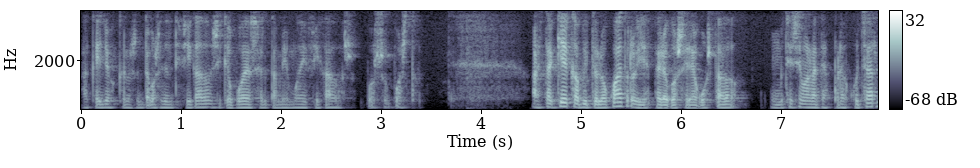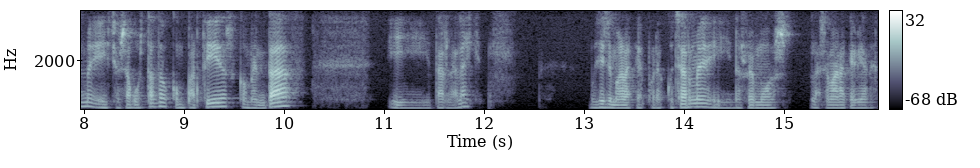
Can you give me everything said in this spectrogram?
aquellos que nos sentamos identificados y que pueden ser también modificados, por supuesto. Hasta aquí el capítulo 4 y espero que os haya gustado. Muchísimas gracias por escucharme y si os ha gustado, compartir, comentad y darle a like. Muchísimas gracias por escucharme y nos vemos la semana que viene.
